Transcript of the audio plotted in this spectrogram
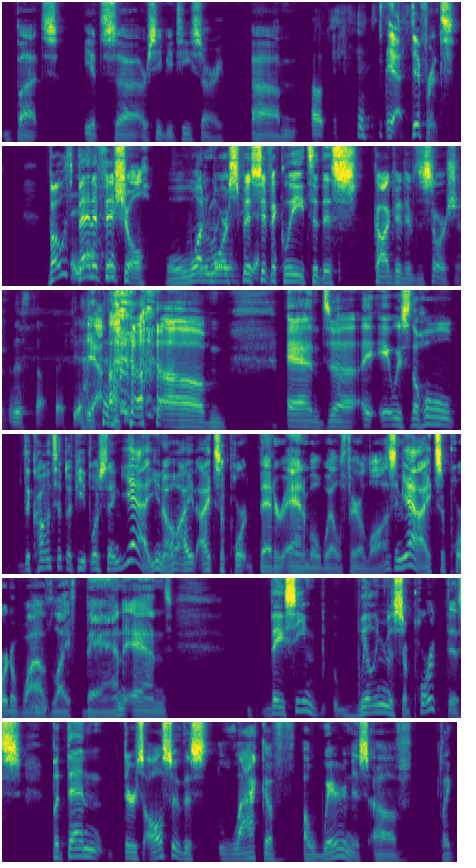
but it's uh, or CBT, sorry. Um, okay. yeah, different. Both yeah. beneficial, one more specifically yeah. to this cognitive distortion. This topic, yeah. Yeah. um, and uh, it was the whole the concept of people are saying, yeah, you know, I'd, I'd support better animal welfare laws, and yeah, I'd support a mm-hmm. wildlife ban, and they seem willing to support this, but then there's also this lack of awareness of like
